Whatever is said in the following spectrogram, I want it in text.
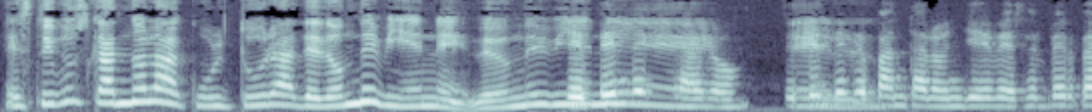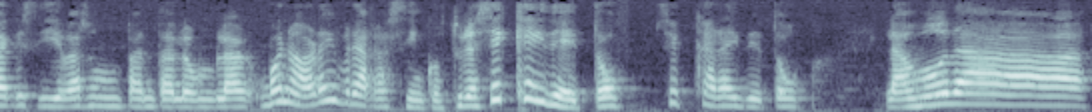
Estoy buscando la cultura, ¿de dónde viene? ¿De dónde viene? Depende, claro. Depende el- qué pantalón lleves. Es verdad que si llevas un pantalón blanco. Bueno, ahora hay bragas sin costura. Si es que hay de todo. Si es que ahora hay de todo. La moda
